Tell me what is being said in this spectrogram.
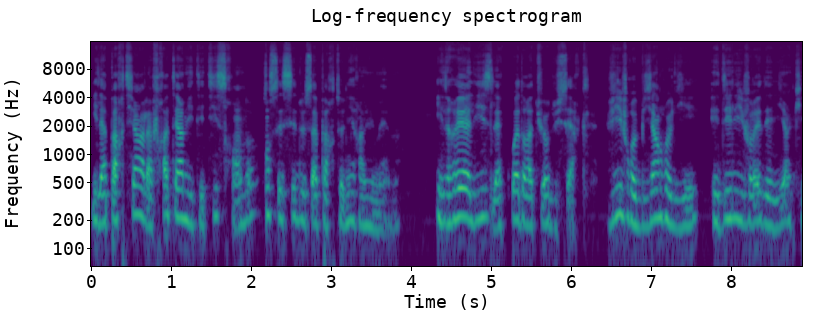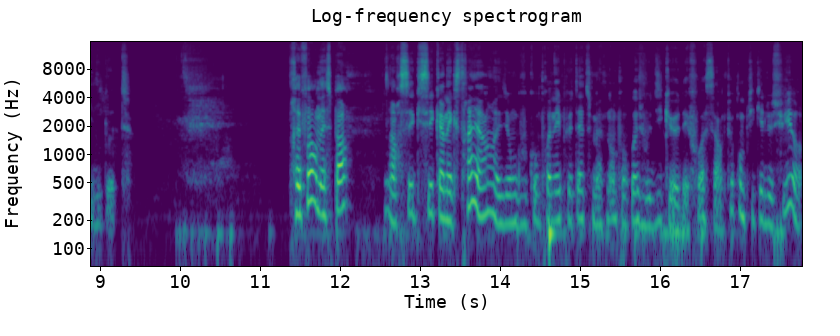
Il appartient à la fraternité tisserande sans cesser de s'appartenir à lui-même. Il réalise la quadrature du cercle, vivre bien relié et délivrer des liens qui ligotent. Très fort, n'est-ce pas? Alors c'est, qu'un extrait, hein, et donc vous comprenez peut-être maintenant pourquoi je vous dis que des fois c'est un peu compliqué de suivre.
